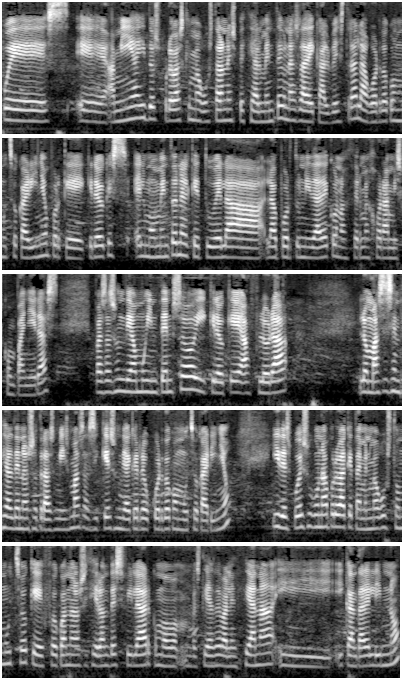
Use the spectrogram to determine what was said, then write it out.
Pues eh, a mí hay dos pruebas que me gustaron especialmente. Una es la de Calvestra, la guardo con mucho cariño porque creo que es el momento en el que tuve la, la oportunidad de conocer mejor a mis compañeras. Pasas un día muy intenso y creo que aflora lo más esencial de nosotras mismas, así que es un día que recuerdo con mucho cariño. Y después hubo una prueba que también me gustó mucho, que fue cuando nos hicieron desfilar como vestidas de valenciana y, cantar el himno.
